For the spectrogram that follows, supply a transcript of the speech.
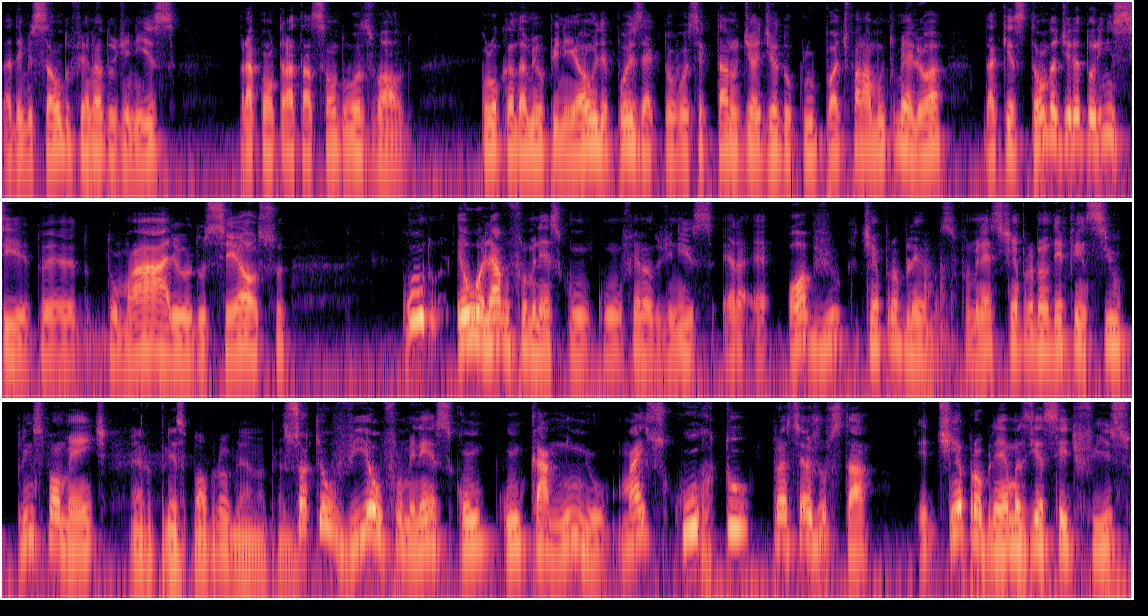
da demissão do Fernando Diniz para a contratação do Oswaldo. Colocando a minha opinião, e depois, Hector, você que está no dia a dia do clube pode falar muito melhor da questão da diretoria em si, do, é, do Mário, do Celso. Quando eu olhava o Fluminense com, com o Fernando Diniz, era é óbvio que tinha problemas. O Fluminense tinha problema defensivo, principalmente, Era o principal problema pra mim. só que eu via o Fluminense com um caminho mais curto para se ajustar. Ele tinha problemas, ia ser difícil,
